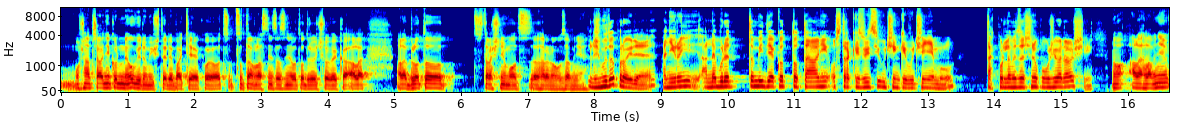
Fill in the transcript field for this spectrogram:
možná třeba někoho neuvědomíš v té debatě, jako jo, co, co tam vlastně zaznělo toho druhého člověka, ale, ale bylo to strašně moc hranou za mě. Když mu to projde a, nikdo, a nebude to mít jako totální ostrakizující účinky vůči němu, tak podle mě začnou používat další. No, ale hlavně,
